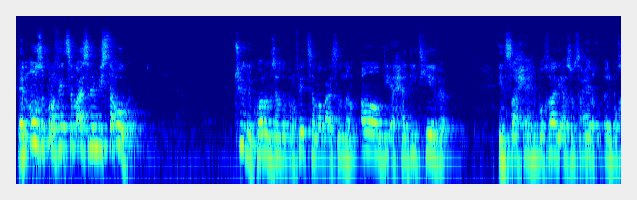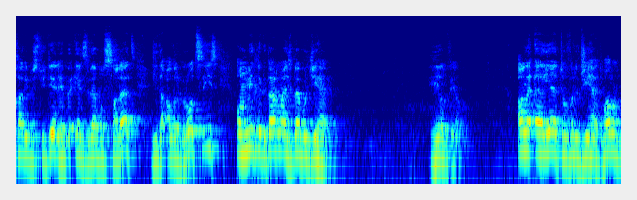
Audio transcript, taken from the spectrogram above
En onze profeet sallallahu alaihi wist dat ook. Tuurlijk, waarom zou de profeet sallallahu wasallam dan al die ahadith geven in Sahih al-Bukhari, als we Sahih al-Bukhari bestuderen, hebben we eerst Babel Salat, die de allergrootste is. Onmiddellijk daarna is Babel Jihad. Heel veel. Alle ayat over jihad. Waarom?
